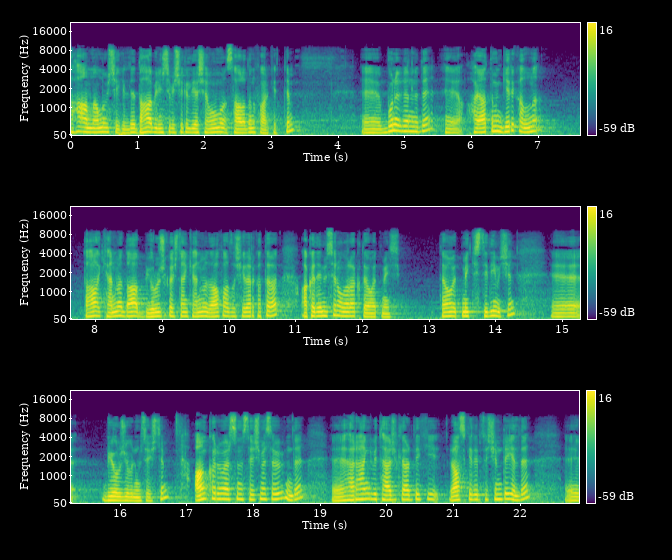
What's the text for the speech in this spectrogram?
daha anlamlı bir şekilde, daha bilinçli bir şekilde yaşamamı sağladığını fark ettim. E, bu nedenle de e, hayatımın geri kalanını daha kendime daha biyolojik açıdan kendime daha fazla şeyler katarak akademisyen olarak devam etmek devam etmek istediğim için biyoloji bölümü seçtim. Ankara Üniversitesi'ni seçme sebebim de e, herhangi bir tercihlerdeki rastgele bir seçim değil de e,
